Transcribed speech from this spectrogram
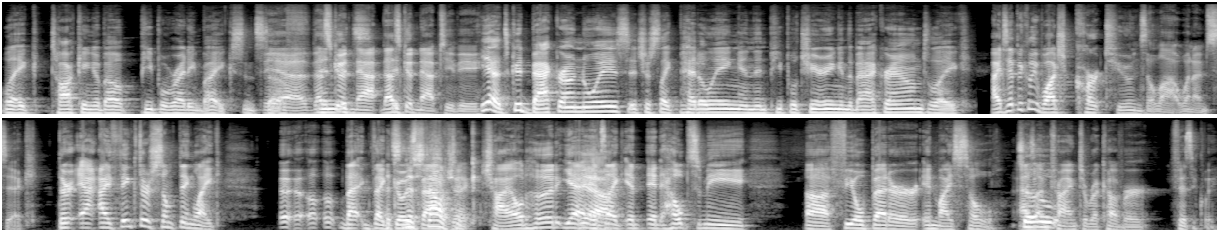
like talking about people riding bikes and stuff. Yeah, that's And good nap. That's good nap TV. Yeah, it's good background noise. It's just like mm-hmm. pedaling and then people cheering in the background. Like, I typically watch cartoons a lot when I'm sick. There, I think there's something like uh, uh, uh, that that It's goes back to childhood. Yeah, Yeah. it's like it, it helps me uh, feel better in my soul as I'm trying to recover physically.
